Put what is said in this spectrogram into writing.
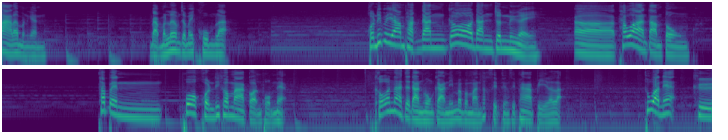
มาก ๆ แล้วเหมือนกัน แบบมันเริ่มจะไม่คุ้มละ คนที่พยายามผลักดันก็ดันจนเหนื่อยเอ่อถ้าว่าตามตรง ถ้าเป็นพวกคนที่เขามาก่อนผมเนี่ยเขาก็น่าจะดันวงการนี้มาประมาณสักสิบถึงสิบห้าปีแล้วล่ะ ทุกวันเนี้ยคือ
